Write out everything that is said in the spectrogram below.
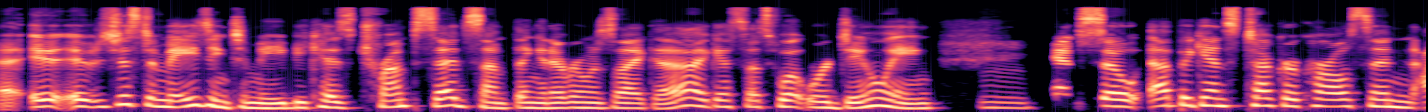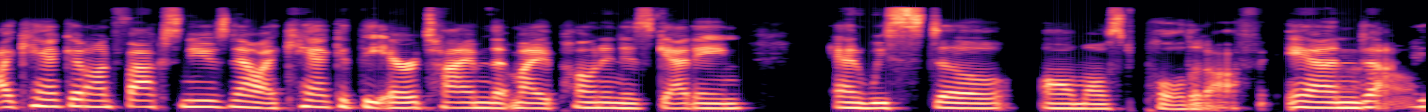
Uh, it, it, was just amazing to me because Trump said something, and everyone's like, oh, "I guess that's what we're doing." Mm. And so, up against Tucker Carlson, I can't get on Fox News now. I can't get the airtime that my opponent is getting, and we still almost pulled it off. And wow. I,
